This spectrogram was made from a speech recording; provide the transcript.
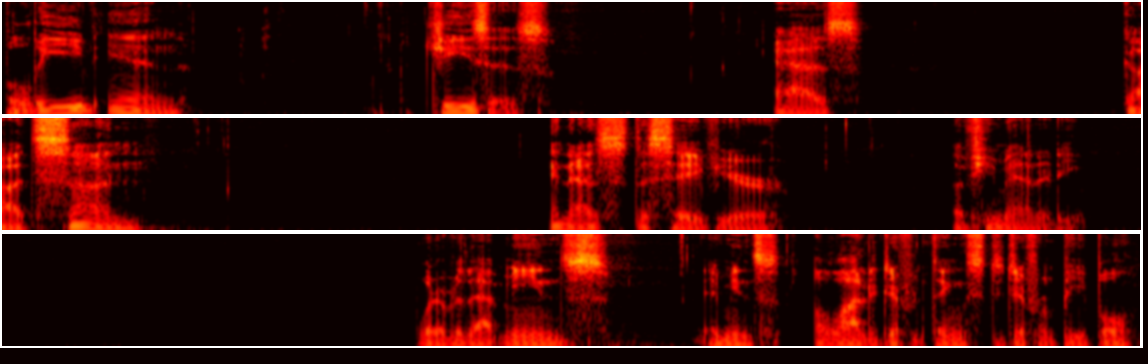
believe in Jesus as God's Son and as the Savior of humanity. Whatever that means, it means a lot of different things to different people,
